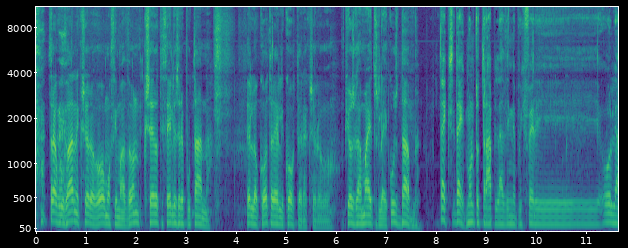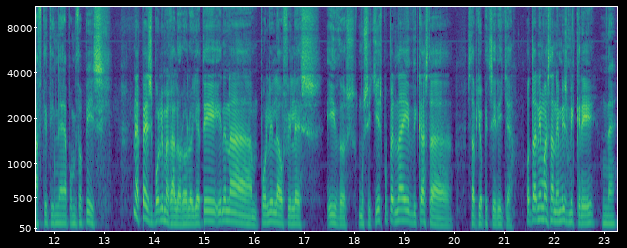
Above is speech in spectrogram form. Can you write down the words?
τραγουδάνε, ξέρω εγώ, ομοθυμαδών. Ξέρω τι θέλεις ρεπουτάνα. Θέλω κότρα, ελικόπτερα, ξέρω εγώ. Ποιος γαμάει τους λαϊκούς, νταμπ. Εντάξει, μόνο το τραπ δηλαδή είναι που έχει φέρει όλη αυτή την απομυθοποίηση. Ναι, παίζει πολύ μεγάλο ρόλο γιατί είναι ένα πολύ λαοφιλές είδος μουσικής που περνάει ειδικά στα, στα πιο πιτσιρίκια. Όταν ήμασταν εμείς μικροί, ναι.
